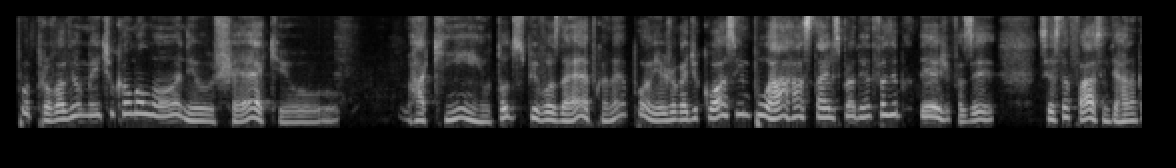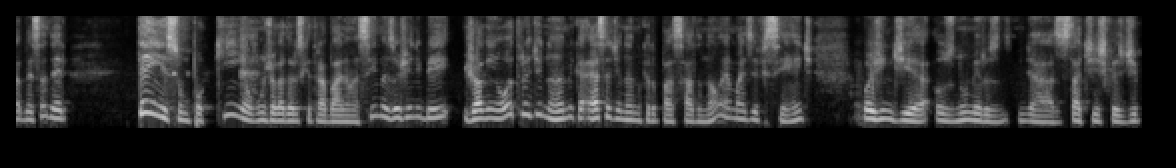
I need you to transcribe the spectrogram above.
pô, provavelmente o Cal Malone, o Shaq, o, Raquinho, todos os pivôs da época, né? Pô, ia jogar de costas, empurrar, arrastar eles para dentro, fazer bandeja, fazer cesta fácil, enterrar na cabeça dele. Tem isso um pouquinho, alguns jogadores que trabalham assim, mas hoje a NBA joga em outra dinâmica. Essa dinâmica do passado não é mais eficiente. Hoje em dia, os números, as estatísticas de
